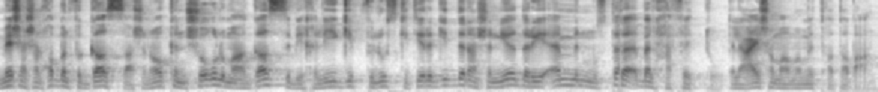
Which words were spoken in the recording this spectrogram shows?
مش عشان حبا في الجاس عشان هو كان شغله مع جاس بيخليه يجيب فلوس كتيرة جدا عشان يقدر يأمن مستقبل حفيدته اللي عايشة مع مامتها طبعا.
